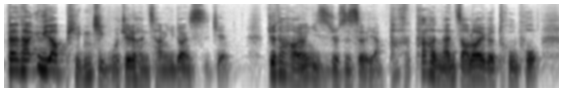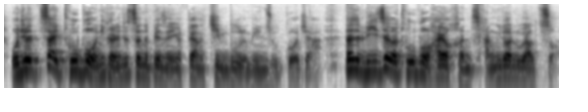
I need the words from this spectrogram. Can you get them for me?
但是他遇到瓶颈，我觉得很长一段时间，就他好像一直就是这样，他他很难找到一个突破。我觉得再突破，你可能就真的变成一个非常进步的民主国家。但是离这个突破还有很长一段路要走，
